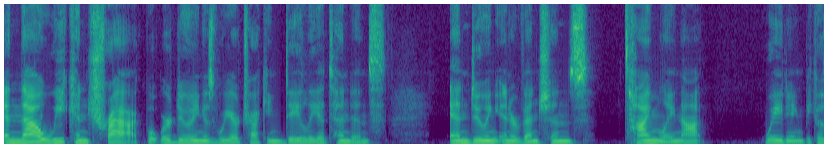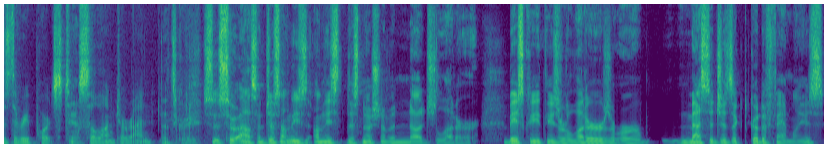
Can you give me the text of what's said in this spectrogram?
And now we can track what we're doing is we are tracking daily attendance and doing interventions timely, not waiting because the reports took so long to run. That's great. So, so Alison, just on these on these this notion of a nudge letter. Basically, these are letters or messages that go to families,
